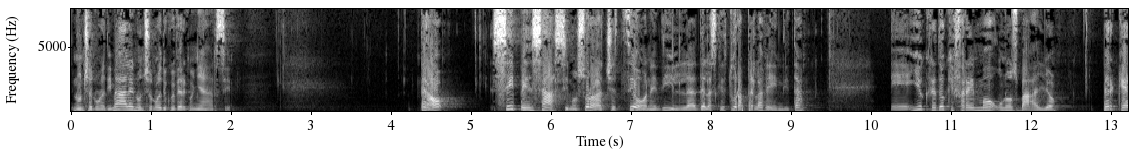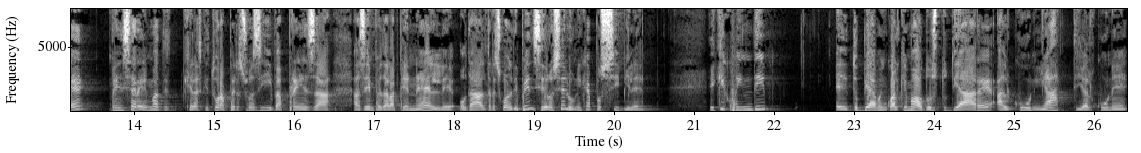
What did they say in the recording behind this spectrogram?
Non c'è nulla di male, non c'è nulla di cui vergognarsi. Però, se pensassimo solo all'accezione di, della scrittura per la vendita, eh, io credo che faremmo uno sbaglio, perché penseremmo che la scrittura persuasiva presa ad esempio dalla PNL o da altre scuole di pensiero sia l'unica possibile e che quindi eh, dobbiamo in qualche modo studiare alcuni atti, alcune,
